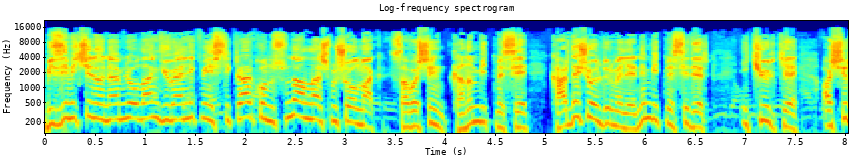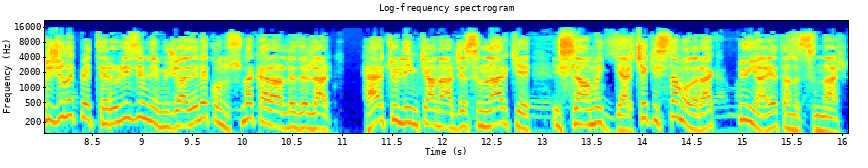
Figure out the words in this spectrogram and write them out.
Bizim için önemli olan güvenlik ve istikrar konusunda anlaşmış olmak. Savaşın, kanın bitmesi, kardeş öldürmelerinin bitmesidir. İki ülke aşırıcılık ve terörizmle mücadele konusunda kararlıdırlar. Her türlü imkan harcasınlar ki İslam'ı gerçek İslam olarak dünyaya tanıtsınlar.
